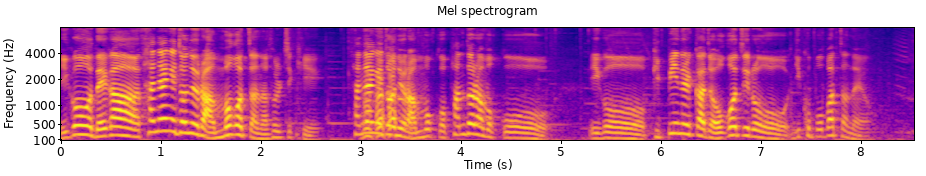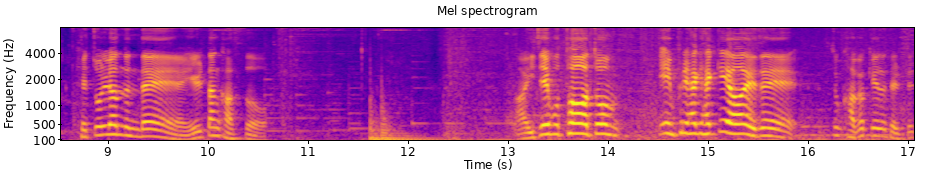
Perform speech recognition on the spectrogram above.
이거 내가 사냥의 전율을 안 먹었잖아 솔직히. 사냥의 전율 안 먹고 판도라 먹고 이거 빗비늘까지 어거지로 니코 뽑았잖아요. 걔 쫄렸는데 일단 갔어. 아 이제부터 좀 게임 free하게 할게요. 이제 좀 가볍게 해도 될 듯.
